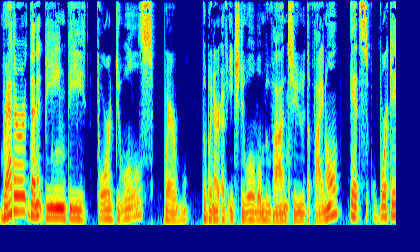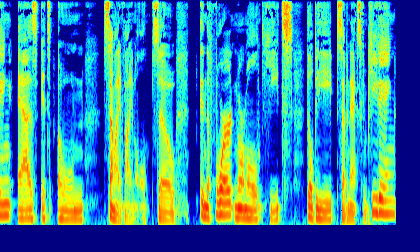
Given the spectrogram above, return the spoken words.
Rather than it being the four duels where the winner of each duel will move on to the final, it's working as its own semifinal. So in the four normal heats, there'll be seven acts competing.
